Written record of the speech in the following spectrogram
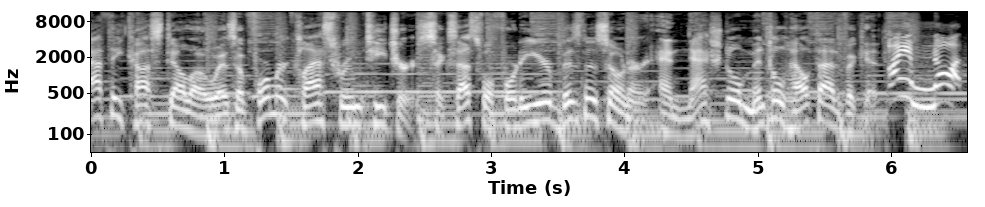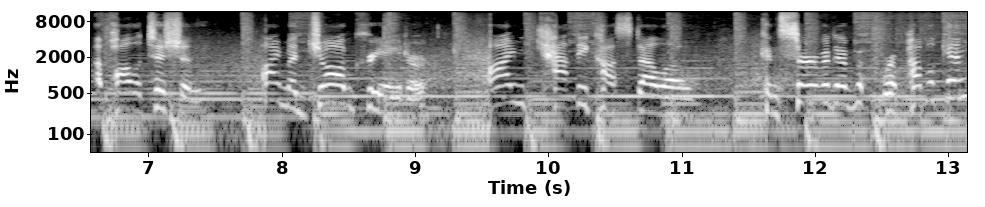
Kathy Costello is a former classroom teacher, successful 40 year business owner, and national mental health advocate. I am not a politician. I'm a job creator. I'm Kathy Costello, conservative Republican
